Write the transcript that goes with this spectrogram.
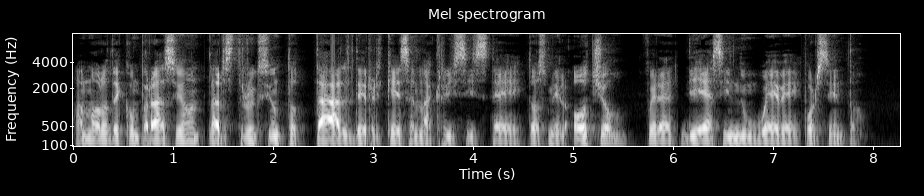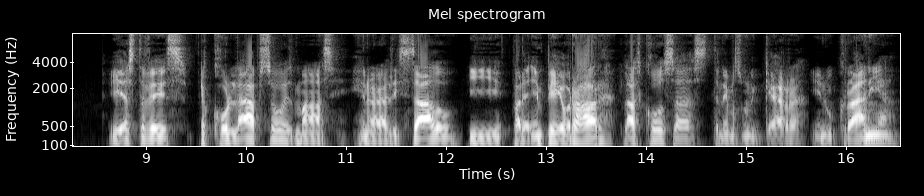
A modo de comparación, la destrucción total de riqueza en la crisis de 2008 fue de 19%. Y esta vez el colapso es más generalizado y para empeorar las cosas tenemos una guerra en Ucrania,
